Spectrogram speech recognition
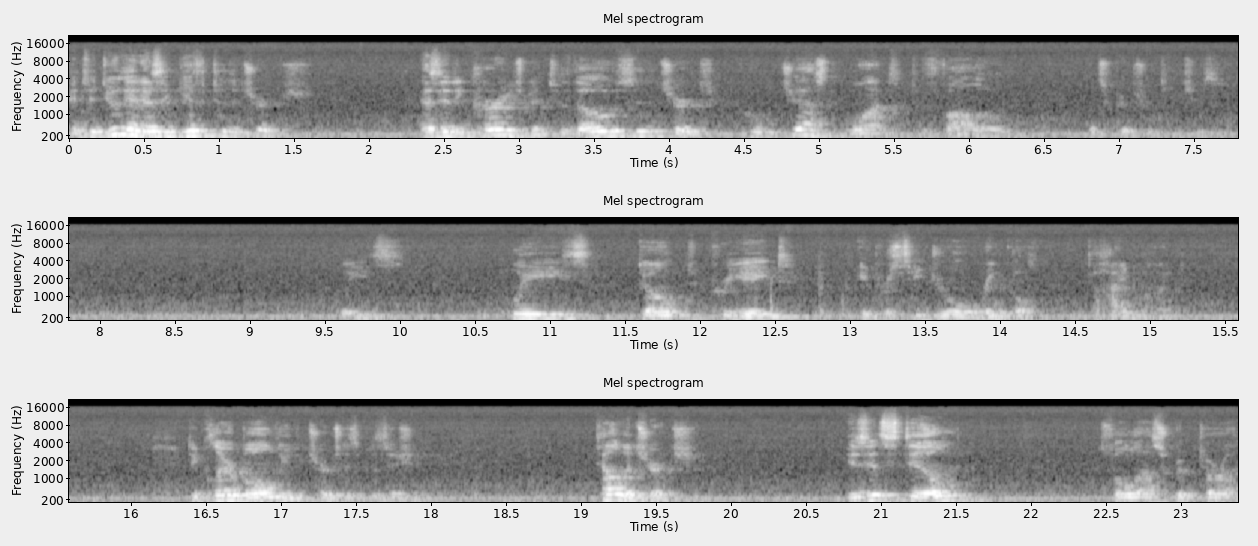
And to do that as a gift to the church, as an encouragement to those in the church who just want to follow what Scripture teaches. Please, please don't create a procedural wrinkle to hide behind. Declare boldly the church's position. Tell the church is it still sola scriptura?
